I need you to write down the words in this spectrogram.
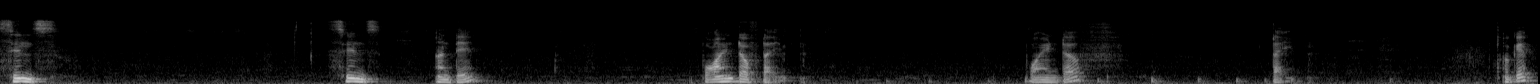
సిన్స్ సిన్స్ అంటే point of time point of time okay?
